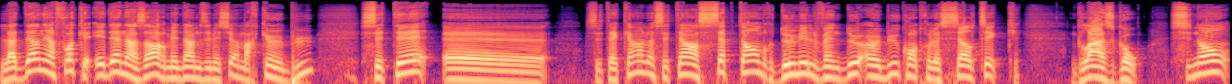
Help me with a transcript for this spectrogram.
La dernière fois que Eden Hazard, mesdames et messieurs, a marqué un but, c'était... Euh, c'était quand là? C'était en septembre 2022, un but contre le Celtic, Glasgow. Sinon,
